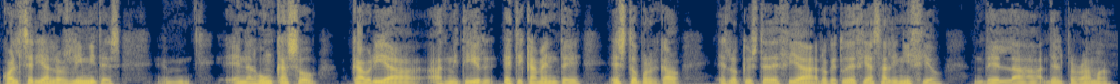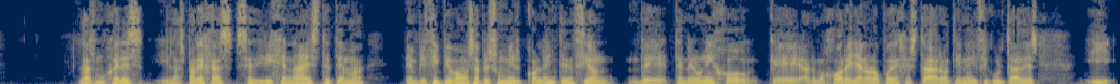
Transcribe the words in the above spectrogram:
¿Cuáles serían los límites? Em, en algún caso cabría admitir éticamente esto, porque claro, es lo que usted decía, lo que tú decías al inicio de la, del programa. Las mujeres y las parejas se dirigen a este tema en principio vamos a presumir con la intención de tener un hijo que a lo mejor ella no lo puede gestar o tiene dificultades y,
